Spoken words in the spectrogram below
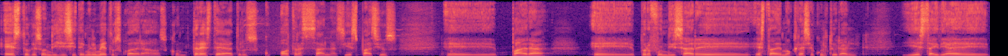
esto que son 17 mil metros cuadrados, con tres teatros, otras salas y espacios para eh, profundizar eh, esta democracia cultural y esta idea de,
